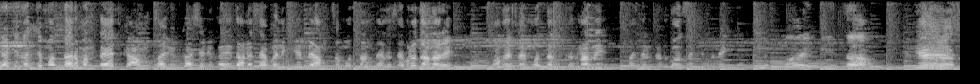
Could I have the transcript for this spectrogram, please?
या ठिकाणचे मतदार म्हणतायत की आमचा विकास या ठिकाणी दाना साहेबांनी केलं आमचं मतदान दाना साहेबांना जाणार आहे. काँग्रेसला मतदान करणार नाही. असं ठरवून सांगितलं माहितीचा. इतिहास.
